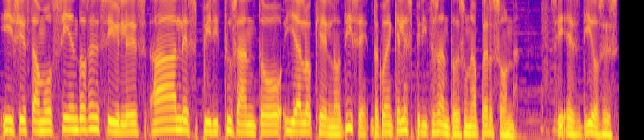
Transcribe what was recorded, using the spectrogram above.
Y si estamos siendo sensibles al Espíritu Santo y a lo que Él nos dice. Recuerden que el Espíritu Santo es una persona, ¿sí? Es Dios, es,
